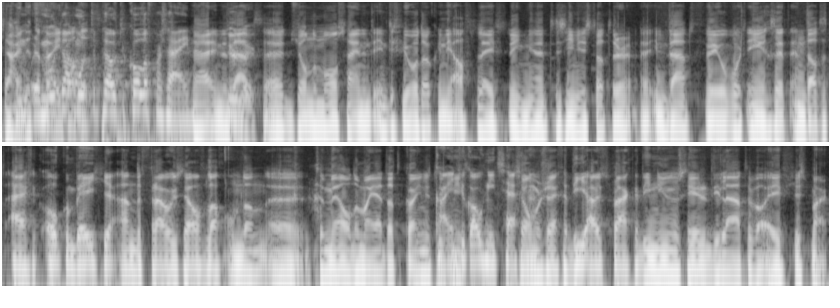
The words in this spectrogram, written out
Ja, en er het feit moet, het- moeten protocollen voor zijn. Ja, inderdaad. eh, John de Mol zei in het interview, wat ook in die aflevering eh, te zien is, dat er eh, inderdaad veel wordt ingezet. En dat het eigenlijk ook een beetje aan de vrouwen zelf lag om dan eh, te melden. Maar ja, dat kan je natuurlijk, Kan je natuurlijk ook niet zeggen. Zomaar zeggen. Die uitspraken die nuanceren die later wel eventjes. Maar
